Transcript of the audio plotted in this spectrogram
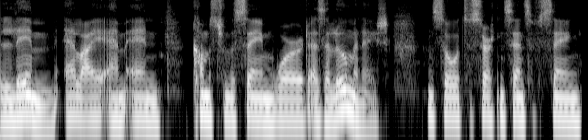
limn, L I M N, comes from the same word as illuminate. And so it's a certain sense of saying,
